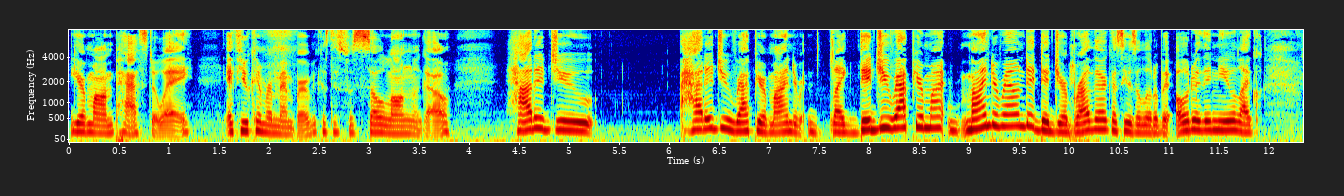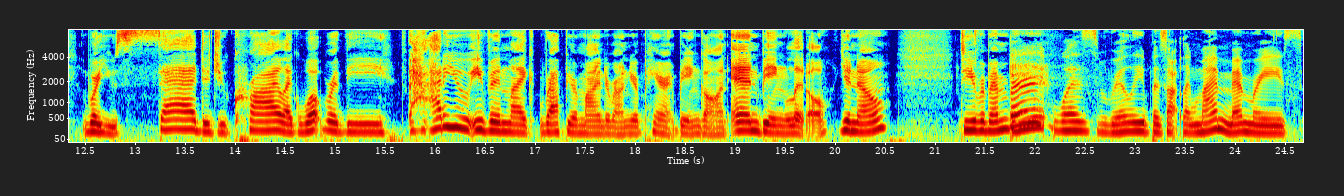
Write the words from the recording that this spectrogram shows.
your mom passed away, if you can remember, because this was so long ago, how did you? How did you wrap your mind like did you wrap your mi- mind around it? Did your brother cuz he was a little bit older than you like were you sad? Did you cry? Like what were the how do you even like wrap your mind around your parent being gone and being little, you know? Do you remember? It was really bizarre. Like my memories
